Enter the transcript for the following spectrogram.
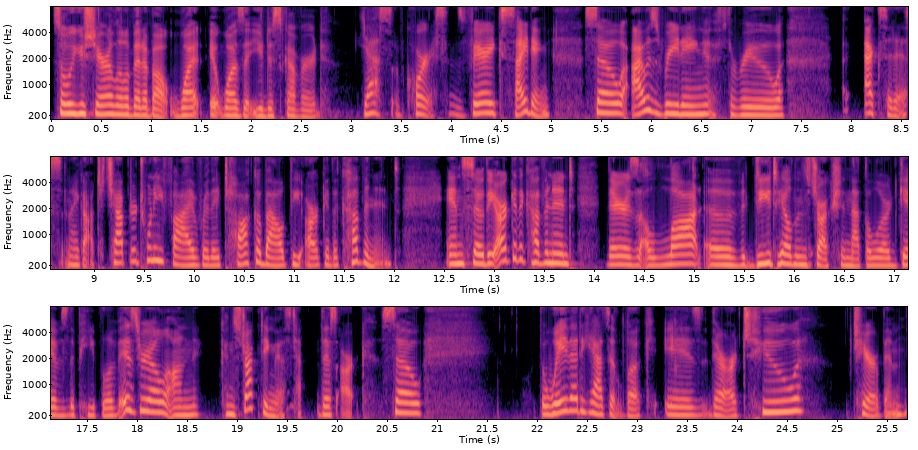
So, will you share a little bit about what it was that you discovered? Yes, of course. It was very exciting. So I was reading through Exodus and I got to chapter 25 where they talk about the Ark of the Covenant. And so the Ark of the Covenant, there's a lot of detailed instruction that the Lord gives the people of Israel on constructing this this ark. So the way that he has it look is there are two cherubim,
